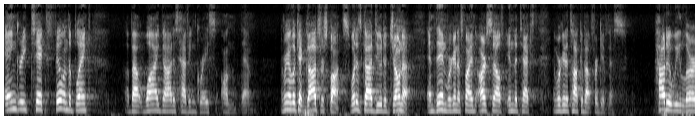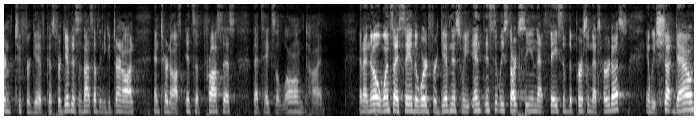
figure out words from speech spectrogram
angry, ticked, fill in the blank about why God is having grace on them. And we're going to look at God's response. What does God do to Jonah? And then we're going to find ourselves in the text and we're going to talk about forgiveness. How do we learn to forgive? Because forgiveness is not something you can turn on and turn off, it's a process that takes a long time. And I know once I say the word forgiveness, we in- instantly start seeing that face of the person that's hurt us and we shut down.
